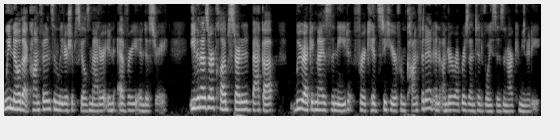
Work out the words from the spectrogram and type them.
We know that confidence and leadership skills matter in every industry. Even as our clubs started back up, we recognize the need for kids to hear from confident and underrepresented voices in our community,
